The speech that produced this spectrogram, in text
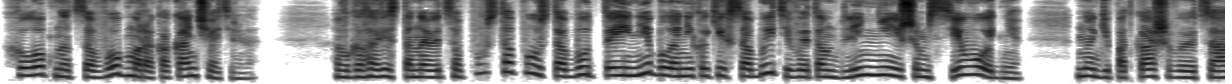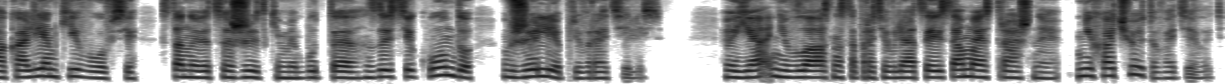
хлопнуться в обморок окончательно. В голове становится пусто-пусто, будто и не было никаких событий в этом длиннейшем сегодня. Ноги подкашиваются, а коленки и вовсе становятся жидкими, будто за секунду в желе превратились. Я не властна сопротивляться, и самое страшное, не хочу этого делать.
